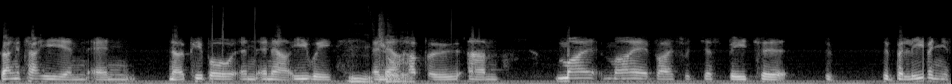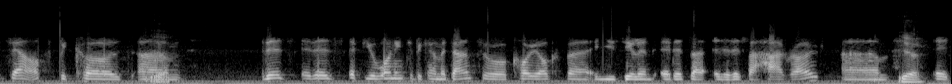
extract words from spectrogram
rangatahi and and you know people in, in our iwi Mm, and our hapu. Um, my my advice would just be to to, to believe in yourself because. Um, It is. It is. If you're wanting to become a dancer or a choreographer in New Zealand, it is a it is a hard road. Um, Yeah. it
